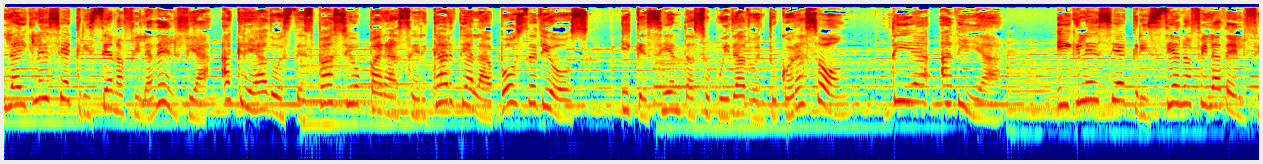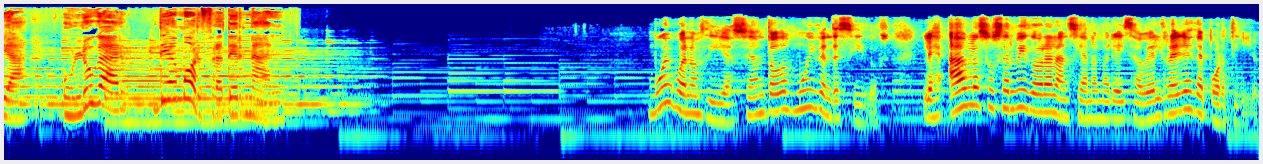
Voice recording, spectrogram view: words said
La Iglesia Cristiana Filadelfia ha creado este espacio para acercarte a la voz de Dios y que sientas su cuidado en tu corazón día a día. Iglesia Cristiana Filadelfia, un lugar de amor fraternal. Muy buenos días, sean todos muy bendecidos. Les habla su servidora, la anciana María Isabel Reyes de Portillo.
